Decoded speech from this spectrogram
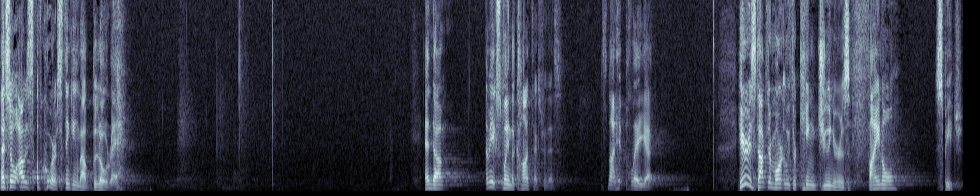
And so I was, of course, thinking about glory. And um, let me explain the context for this. It's not hit play yet. Here is Dr. Martin Luther King Jr.'s final speech.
